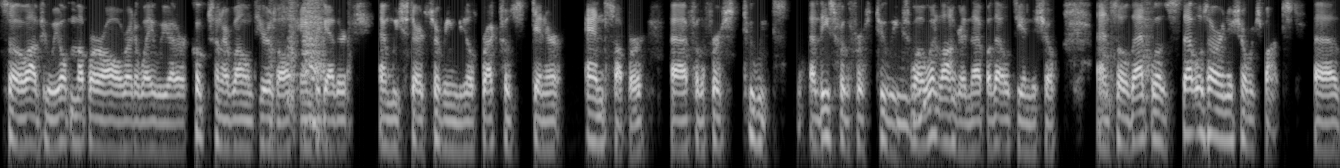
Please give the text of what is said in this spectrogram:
So obviously, we opened up our all right away. We got our cooks and our volunteers all came together, and we start serving meals, breakfast, dinner, and supper uh, for the first two weeks, at least for the first two weeks. Mm-hmm. Well, it went longer than that, but that was the initial, and so that was that was our initial response. Uh,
